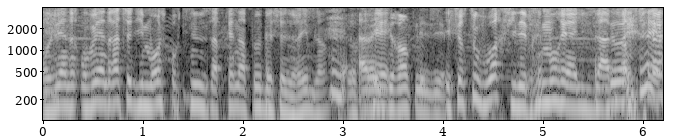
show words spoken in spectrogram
On viendra, on viendra ce dimanche pour que tu nous apprennes un peu de ce dribble. hein. Avec grand plaisir. Et surtout voir s'il est vraiment réalisable. Parce que là,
